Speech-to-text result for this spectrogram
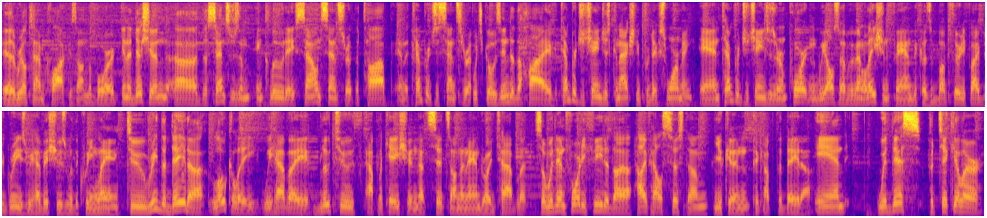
Uh, real-time clock is on the board. In addition, uh, the sensors include a sound sensor at the top and a temperature sensor which goes into the hive. Temperature changes can actually predict swarming and temperature changes are important. We also have a ventilation fan because above 35 degrees we have issues with the queen laying. To read the data locally, we have a Bluetooth application that sits on an Android tablet. So within 40 feet of the Hive Health system, you can pick up the data. And with this particular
